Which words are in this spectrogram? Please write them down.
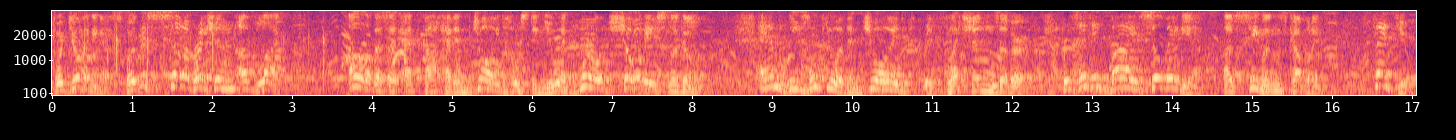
for joining us for this celebration of life. All of us at Epcot have enjoyed hosting you at World Showcase Lagoon. And we hope you have enjoyed Reflections of Earth, presented by Sylvania, a Siemens company. Thank you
